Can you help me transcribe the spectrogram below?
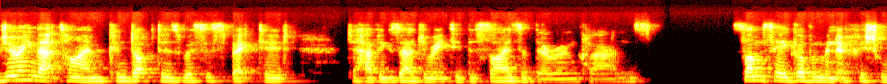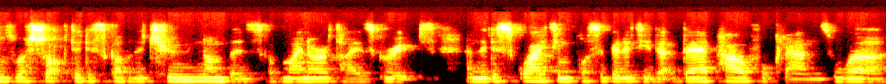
During that time, conductors were suspected to have exaggerated the size of their own clans. Some say government officials were shocked to discover the true numbers of minoritized groups and the disquieting possibility that their powerful clans were,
